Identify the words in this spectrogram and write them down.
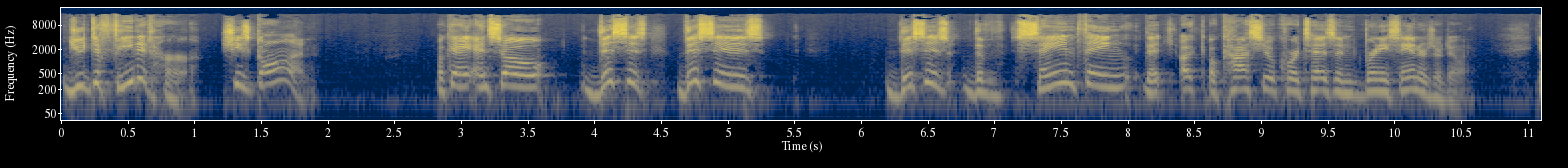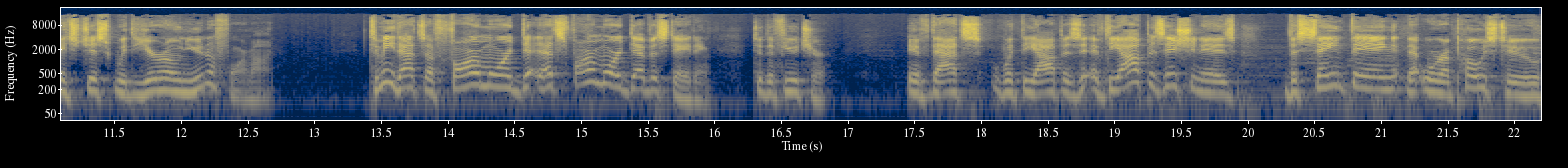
You defeated her. She's gone. Okay, and so this is this is this is the same thing that Ocasio Cortez and Bernie Sanders are doing. It's just with your own uniform on. To me, that's a far more de- that's far more devastating to the future if that's what the opposition if the opposition is the same thing that we're opposed to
